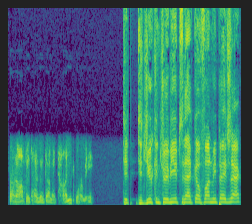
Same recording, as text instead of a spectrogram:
front office hasn't done a ton for me. Did Did you contribute to that GoFundMe page, Zach?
